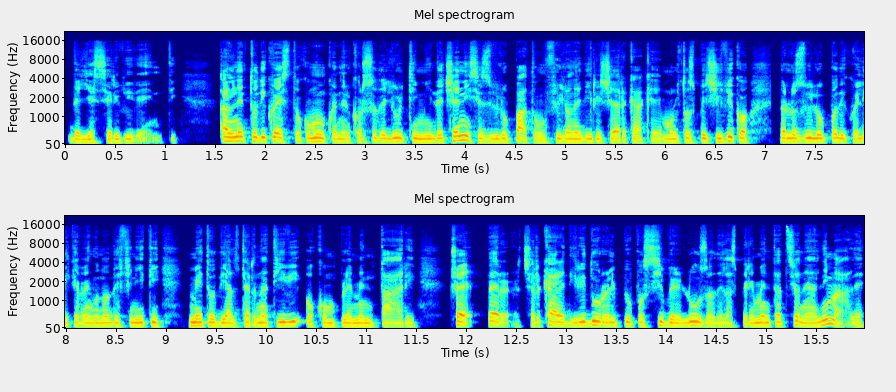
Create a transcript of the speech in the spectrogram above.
degli esseri viventi. Al netto di questo, comunque, nel corso degli ultimi decenni si è sviluppato un filone di ricerca che è molto specifico per lo sviluppo di quelli che vengono definiti metodi alternativi o complementari, cioè per cercare di ridurre il più possibile l'uso della sperimentazione animale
